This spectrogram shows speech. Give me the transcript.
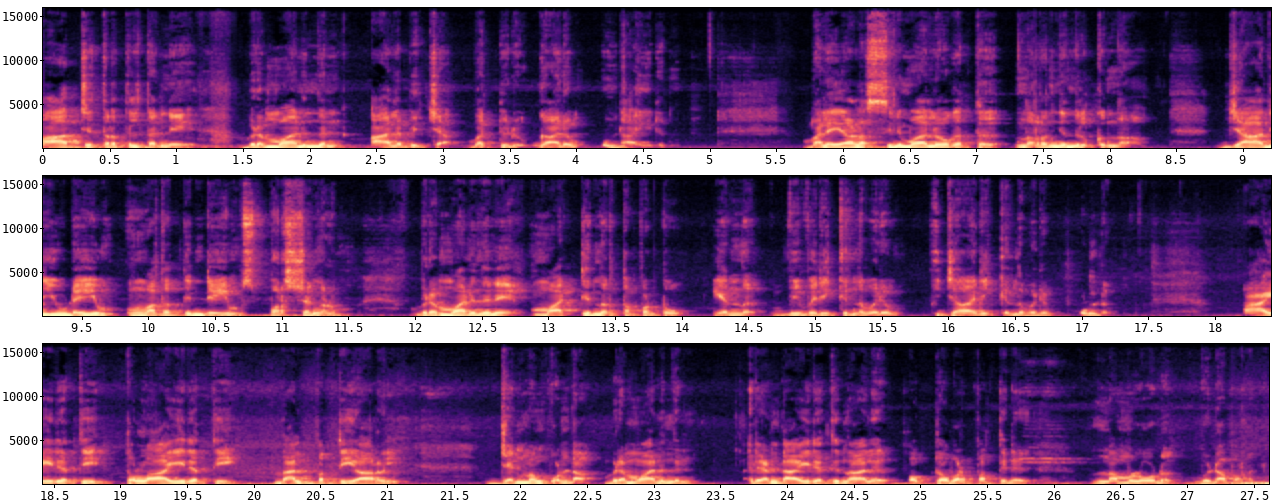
ആ ചിത്രത്തിൽ തന്നെ ബ്രഹ്മാനന്ദൻ ആലപിച്ച മറ്റൊരു ഗാനം ഉണ്ടായിരുന്നു. മലയാള സിനിമാ ലോകത്ത് നിറഞ്ഞു നിൽക്കുന്ന ജാതിയുടെയും മതത്തിന്റെയും സ്പർശങ്ങളും ബ്രഹ്മാനന്ദനെ മാറ്റി നിർത്തപ്പെട്ടു എന്ന് വിവരിക്കുന്നവരും വിചാരിക്കുന്നവരും ഉണ്ട്. ആയിരത്തി തൊള്ളായിരത്തി നാൽപ്പത്തിയാറിൽ ജന്മം കൊണ്ട ബ്രഹ്മാനന്ദൻ രണ്ടായിരത്തി നാല് ഒക്ടോബർ പത്തിന് നമ്മളോട് വിട പറഞ്ഞു.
